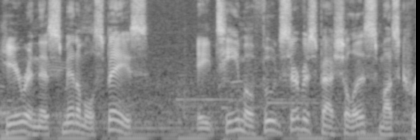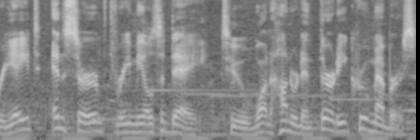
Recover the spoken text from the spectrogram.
Here in this minimal space, a team of food service specialists must create and serve three meals a day to 130 crew members.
